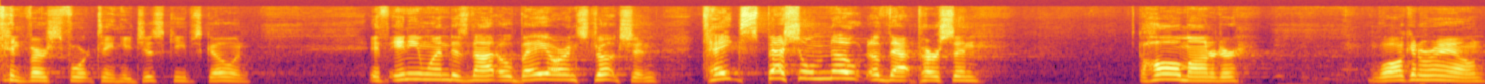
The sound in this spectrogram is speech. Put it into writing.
In verse 14, he just keeps going. If anyone does not obey our instruction, take special note of that person, the hall monitor, walking around.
